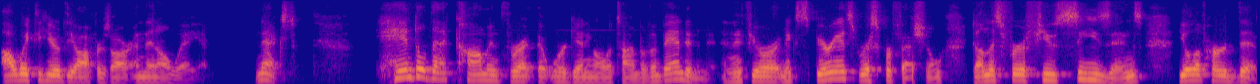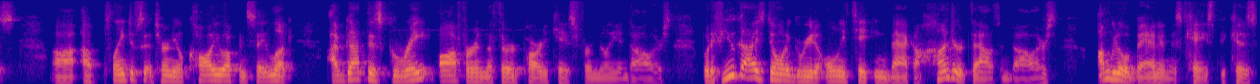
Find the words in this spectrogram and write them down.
I'll wait to hear what the offers are, and then I'll weigh in. Next, handle that common threat that we're getting all the time of abandonment. And if you're an experienced risk professional, done this for a few seasons, you'll have heard this. Uh, a plaintiff's attorney will call you up and say, look, I've got this great offer in the third party case for a million dollars, but if you guys don't agree to only taking back a hundred thousand dollars, I'm going to abandon this case because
